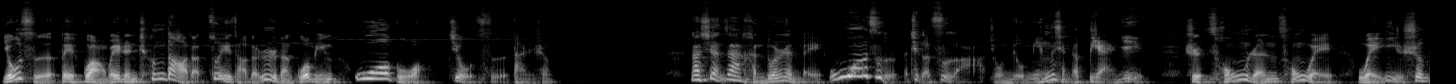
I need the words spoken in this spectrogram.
由此被广为人称道的最早的日本国名“倭国”就此诞生。那现在很多人认为“倭”字这个字啊，就有明显的贬义。是从人从尾，尾一生，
